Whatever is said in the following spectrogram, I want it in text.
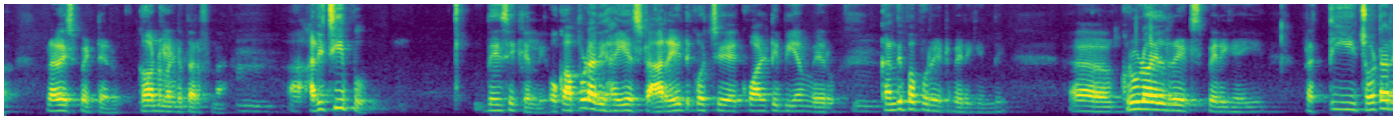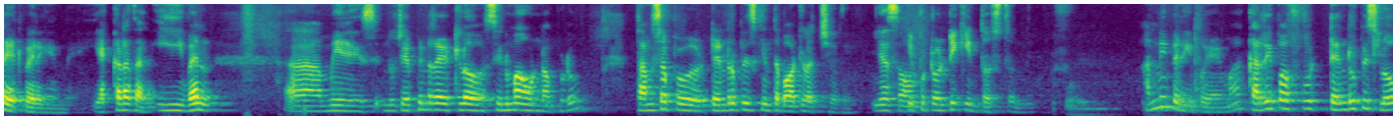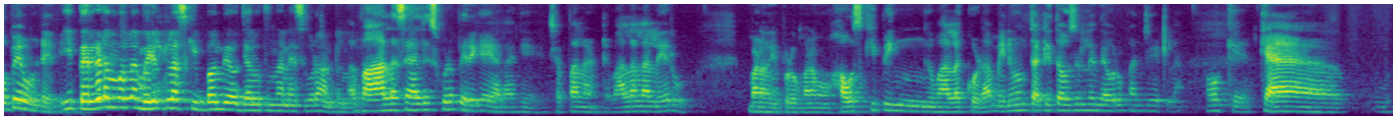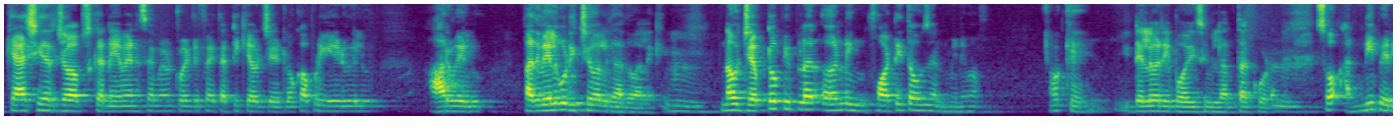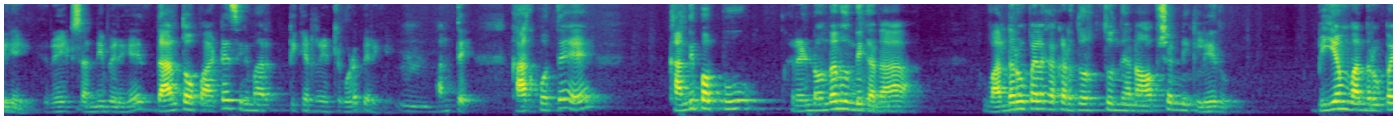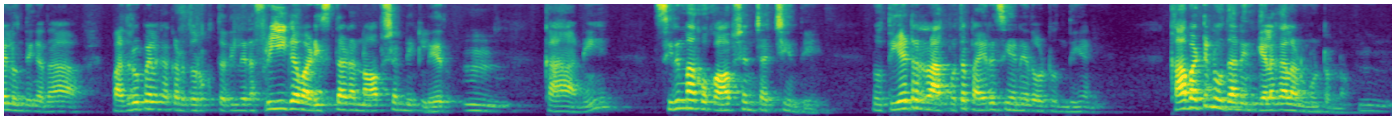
ప్రవేశపెట్టారు గవర్నమెంట్ తరఫున. అది చీపు. బేసికల్లీ ఒకప్పుడు అది హైయెస్ట్. ఆ రేటుకి వచ్చే క్వాలిటీ బియ్యం వేరు. కందిపప్పు రేటు పెరిగింది. క్రూడ్ ఆయిల్ రేట్స్ పెరిగాయి. ప్రతి చోట రేట్ పెరిగింది. ఎక్కడ తగ్గ ఈవెన్ మీ నువ్వు చెప్పిన రేట్లో సినిమా ఉన్నప్పుడు థమ్స్అప్ టెన్ రూపీస్కి ఇంత బాటిల్ వచ్చేది. ఇప్పుడు ట్వంటీకి ఇంత వస్తుంది. అన్నీ పెరిగిపోయాయమ్మా. కర్రీ పఫ్ టెన్ రూపీస్ లోపే ఉండేది. ఈ పెరగడం వల్ల మిడిల్ క్లాస్కి ఇబ్బంది జరుగుతుంది అనేసి కూడా అంటున్నారు. వాళ్ళ శాలరీస్ కూడా పెరిగాయి అలాగే చెప్పాలంటే. వాళ్ళలా లేరు. మనం ఇప్పుడు మనం హౌస్ కీపింగ్ వాళ్ళకు కూడా మినిమం థర్టీ థౌసండ్ లేదు ఎవరు పని చేయట్లా? ఓకే. క్యా క్యాషియర్ జాబ్స్ కానీ ఏమైనా సరే ట్వంటీ ఫైవ్ థర్టీకి ఎవరు చేయట్లేదు ఒకప్పుడు ఏడు వేలు ఆరు వేలు పదివేలు కూడా ఇచ్చేవాళ్ళు కాదు వాళ్ళకి. Now Zepto people are earning forty thousand minimum. Okay. Delivery boys వీళ్ళంతా కూడా. సో అన్నీ పెరిగాయి. రేట్స్ అన్నీ పెరిగాయి. దాంతో పాటే సినిమా టికెట్ రేట్లు కూడా పెరిగాయి. అంతే. కాకపోతే కందిపప్పు రెండు వందలు ఉంది కదా. వంద రూపాయలకు అక్కడ దొరుకుతుంది అన్న ఆప్షన్ నీకు లేదు. బియ్యం వంద రూపాయలు ఉంది కదా. పది రూపాయలకు అక్కడ దొరుకుతుంది లేదా ఫ్రీగా వాడు ఇస్తాడన్న ఆప్షన్ నీకు లేదు. కానీ సినిమాకు ఒక ఆప్షన్ చచ్చింది. నువ్వు థియేటర్ రాకపోతే పైరసీ అనేది ఒకటి ఉంది అని. కాబట్టి నువ్వు దాన్ని గెలకాలనుకుంటున్నావు మ్మ్.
